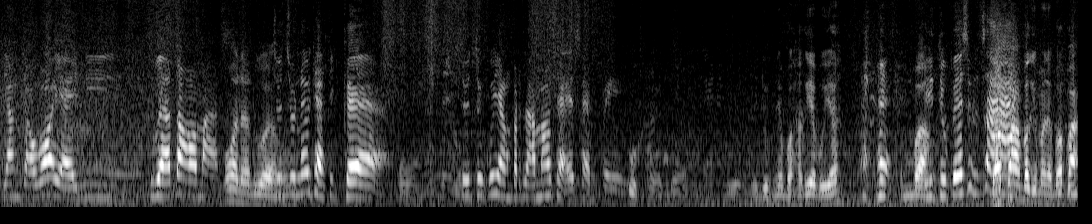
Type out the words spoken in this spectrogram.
Yang cowok ya ini dua toh mas. Oh, anak dua. Cucunya udah tiga. Oh, Cucuku yang pertama udah SMP. uh, hebat. Hidupnya bahagia, Bu ya? Kembang. Hidupnya susah. Bapak bagaimana, Bapak?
